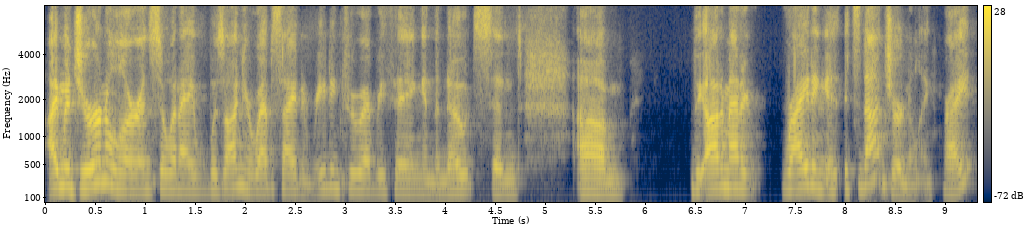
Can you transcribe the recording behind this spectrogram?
I'm a journaler, and so when I was on your website and reading through everything and the notes and um, the automatic writing, it's not journaling, right?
